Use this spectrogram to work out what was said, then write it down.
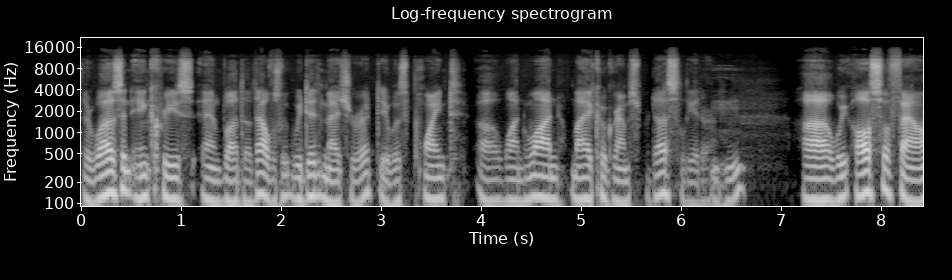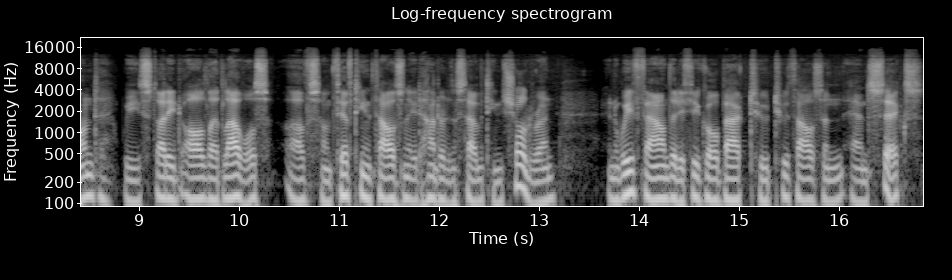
There was an increase in blood lead levels. We, we did measure it. It was 0.11 micrograms per deciliter. Mm-hmm. Uh, we also found, we studied all lead levels of some 15,817 children, and we found that if you go back to 2006,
